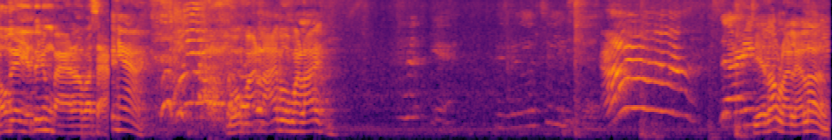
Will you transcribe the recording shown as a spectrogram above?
Ok vậy tới ông bà nào bà xã nha. Buộc bạn lại, buộc bạn lại. Good. à. Chia tóc lại lẹ lên.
